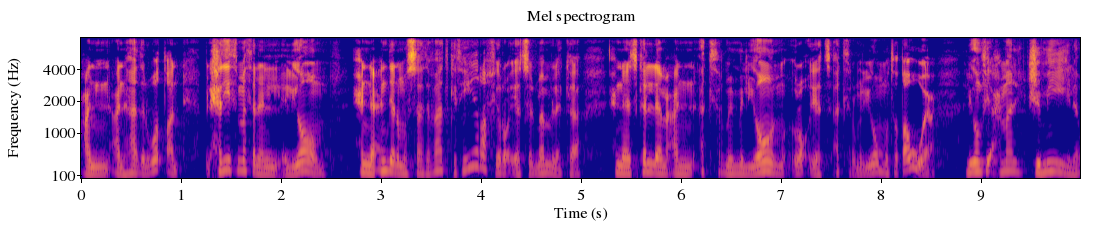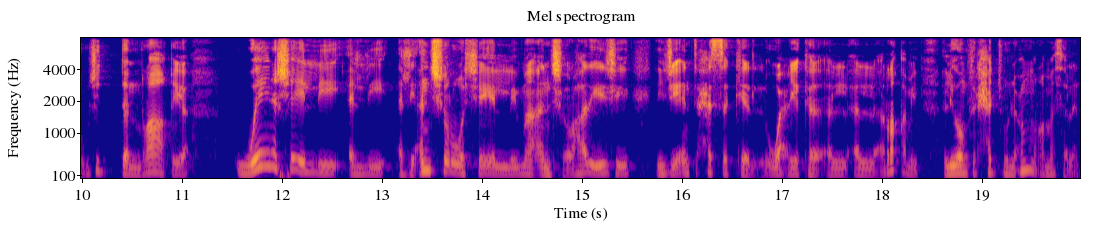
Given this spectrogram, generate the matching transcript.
عن عن هذا الوطن؟ بالحديث مثلا اليوم إحنا عندنا مستهدفات كثيرة في رؤية المملكة. إحنا نتكلم عن أكثر من مليون رؤية أكثر من مليون متطوع. اليوم في أعمال جميلة وجدا راقية. وين الشيء اللي اللي اللي انشره والشيء اللي ما انشره هذه يجي يجي أنت حسك وعيك ال- ال- الرقمي. اليوم في الحج والعمرة مثلا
